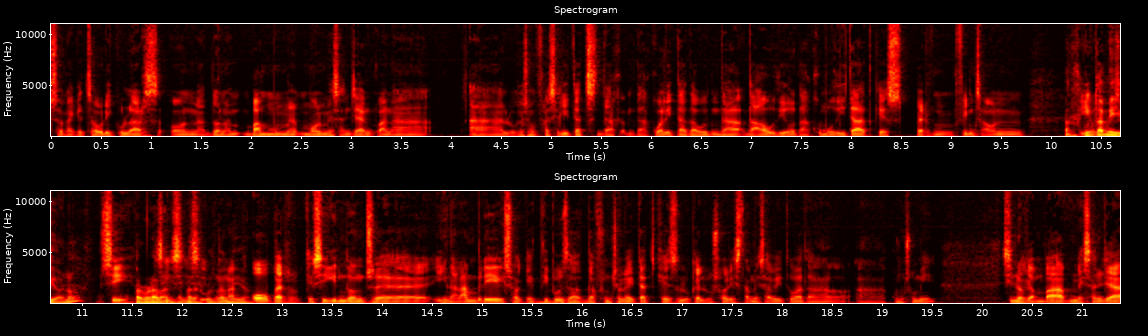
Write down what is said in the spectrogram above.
són aquests auriculars on et donen, van molt més enllà en quant a, a el que són facilitats de, de qualitat d'àudio, de comoditat, que és per fins a on per escoltar millor, no? Sí. Per una banda, sí, sí, per sí, escoltar una, millor. O perquè siguin doncs, eh, inalàmbrics o aquest tipus de, de funcionalitats que és el que l'usuari està més habituat a, a consumir, sinó que em va més enllà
